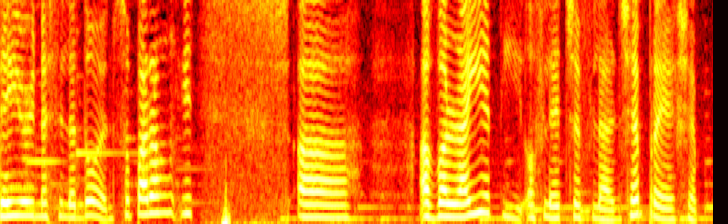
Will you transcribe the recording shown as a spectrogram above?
layer na sila doon. So, parang it's uh, a variety of leche flan. Siyempre, syempre,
